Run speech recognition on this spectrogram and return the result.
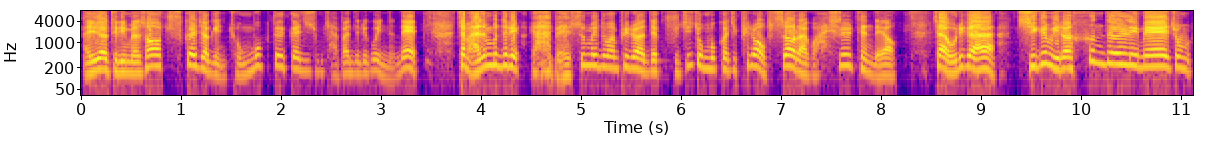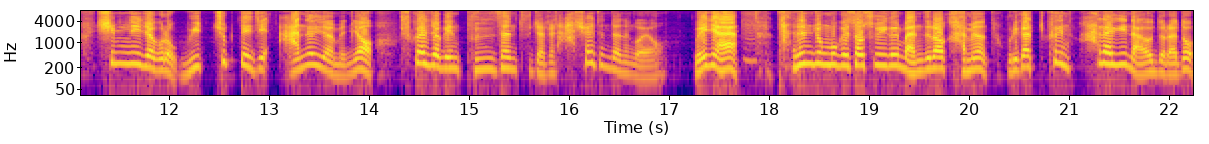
알려드리면서 추가적인 종목들까지 좀 잡아드리고 있는데 자 많은 분들이 야 매수 매도만 필요한데 굳이 종목까지 필요 없어 라고 하실 텐데요. 자 우리가 지금 이런 흔들림에 좀 심리적으로 위축되지 않으려면요 추가적인 분산 투자를 하셔야 된다는 거예요. 왜냐? 다른 종목에서 수익을 만들어 가면 우리가 큰 하락이 나오더라도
